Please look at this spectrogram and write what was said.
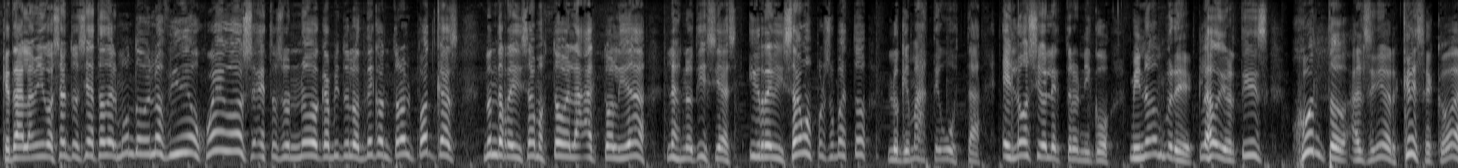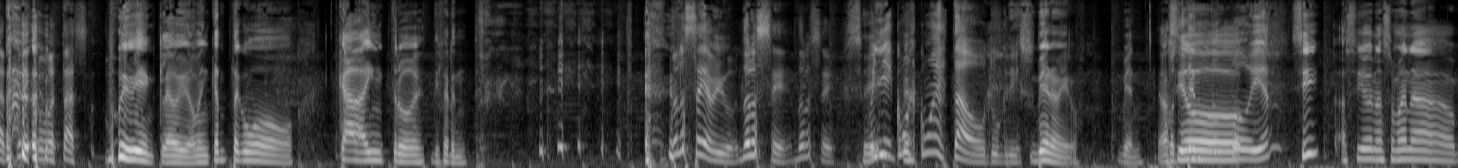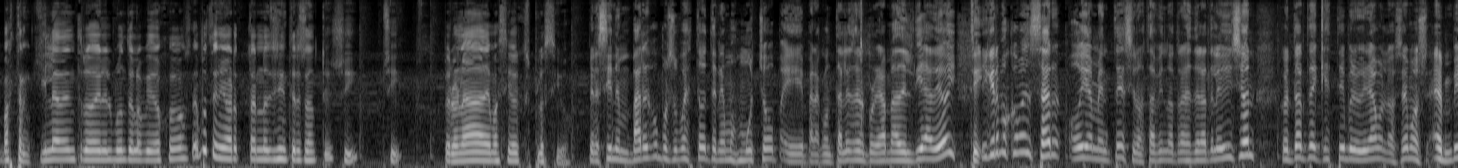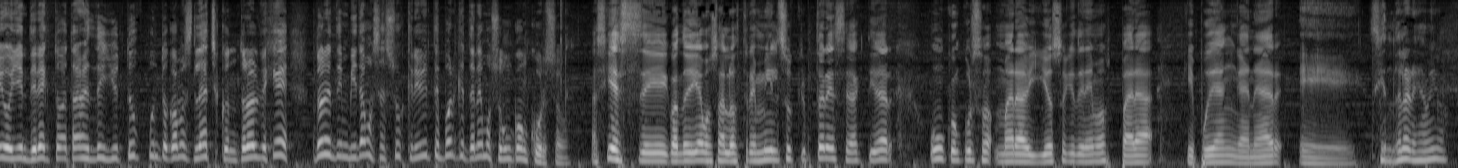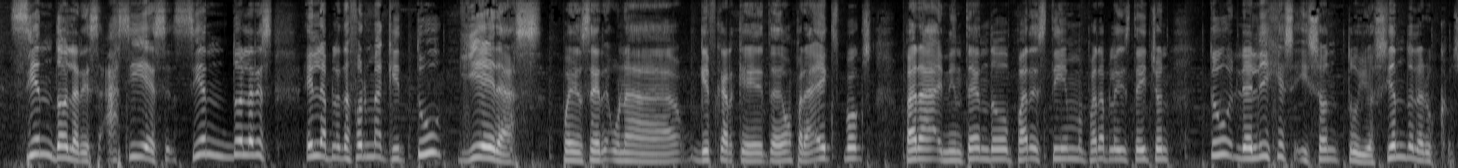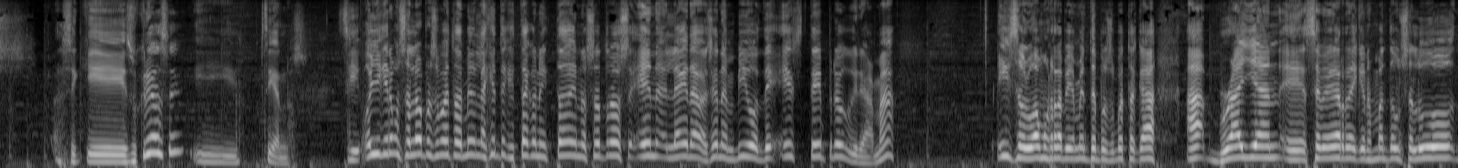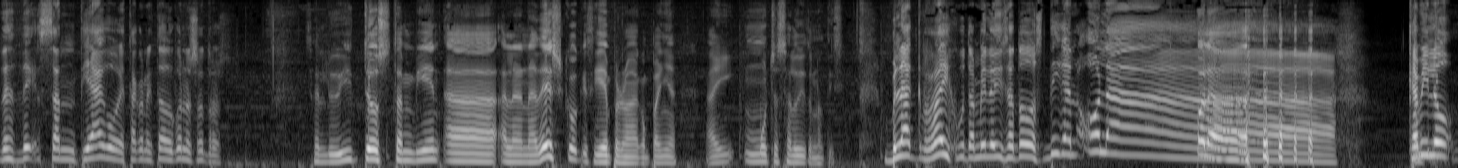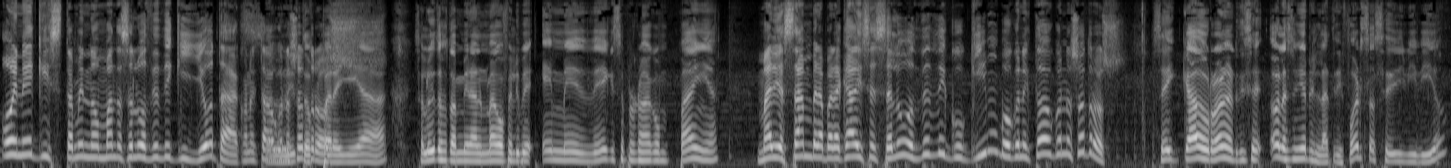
¿Qué tal amigos entusiastas del mundo de los videojuegos? Esto es un nuevo capítulo de Control Podcast donde revisamos toda la actualidad, las noticias y revisamos por supuesto lo que más te gusta, el ocio electrónico. Mi nombre, Claudio Ortiz, junto al señor Chris Escobar. Chris, ¿cómo estás? Muy bien, Claudio. Me encanta como cada intro es diferente. No lo sé, amigo, no lo sé, no lo sé. Sí. Oye, ¿cómo, ¿cómo has estado tú, Chris? Bien, amigo. Bien. Ha ¿Contento? sido. ¿Todo bien? Sí, ha sido una semana más tranquila dentro del mundo de los videojuegos. Hemos tenido hartas noticias interesantes, sí, sí. Pero nada demasiado explosivo. Pero sin embargo, por supuesto, tenemos mucho eh, para contarles en el programa del día de hoy. Sí. Y queremos comenzar, obviamente, si nos estás viendo a través de la televisión, contarte que este programa lo hacemos en vivo y en directo a través de youtube.com slash controlvg, donde te invitamos a suscribirte porque tenemos un concurso. Así es, eh, cuando lleguemos a los 3.000 suscriptores se va a activar un concurso maravilloso que tenemos para que puedan ganar eh, 100 dólares, amigo. 100 dólares, así es, 100 dólares en la plataforma que tú quieras. Pueden ser una gift card que te demos para Xbox, para Nintendo, para Steam, para PlayStation. Tú le eliges y son tuyos, 100 dolarucos. Así que suscríbanse y síganos. Sí, oye, queremos hablar por supuesto también de la gente que está conectada de nosotros en la grabación en vivo de este programa. Y saludamos rápidamente, por supuesto, acá a Brian eh, CBR, que nos manda un saludo desde Santiago, está conectado con nosotros. Saluditos también a, a la Nadeshko, que siempre nos acompaña. Ahí muchos saluditos noticias. Black Raiju también le dice a todos, digan hola. Hola. Camilo ONX también nos manda saludos desde Quillota, conectado con nosotros. para allá. Saluditos también al mago Felipe MD, que siempre nos acompaña. Mario Zambra para acá dice saludos desde Coquimbo, conectado con nosotros. Seikado Runner dice: Hola señores, ¿la Trifuerza se dividió?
